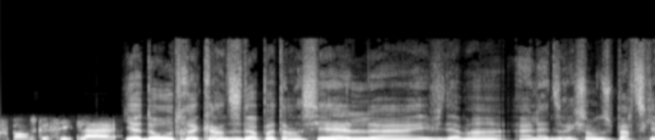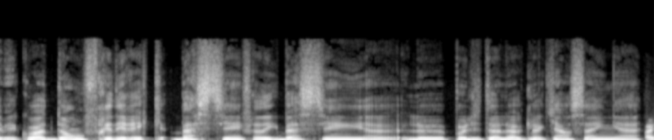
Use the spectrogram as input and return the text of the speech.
je pense que c'est clair. Il y a d'autres candidats potentiels, euh, évidemment, à la direction du Parti québécois, dont Frédéric Bastien. Frédéric Bastien, euh, le politologue qui enseigne euh,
